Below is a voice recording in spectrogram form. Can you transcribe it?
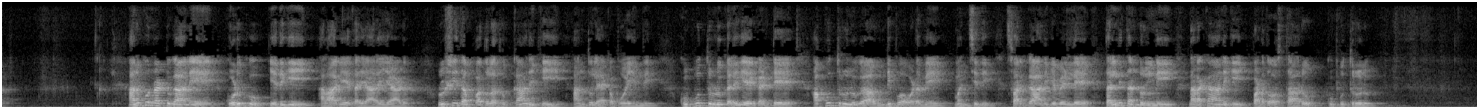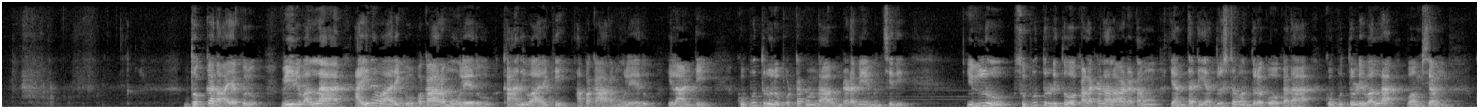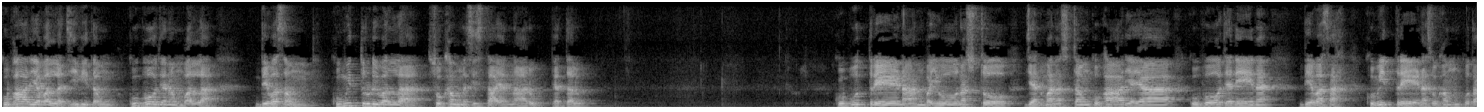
అనుకున్నట్టుగానే కొడుకు ఎదిగి అలాగే తయారయ్యాడు. ఋషి దంపతుల దుఃఖానికి అంతు లేకపోయింది. కుపుత్రుడు కలిగే కంటే అపుత్రులుగా ఉండిపోవడమే మంచిది. స్వర్గానికి వెళ్ళే తల్లిదండ్రుల్ని నరకానికి పడదోస్తారు కుపుత్రులు. దుఃఖదాయకులు. వీరి వల్ల అయిన వారికి ఉపకారము లేదు కాని వారికి అపకారము లేదు. ఇలాంటి కుపుత్రులు పుట్టకుండా ఉండడమే మంచిది. ఇల్లు సుపుత్రుడితో కళకళలాడటం ఎంతటి అదృష్టవంతులకో కదా. కుపుత్రుడి వల్ల వంశం కుభార్య వల్ల జీవితం కుభోజనం వల్ల దివసం కుమిత్రుడి వల్ల సుఖం నశిస్తాయన్నారు పెద్దలు. కుపుత్రేణాన్వయో నష్టో జన్మ నష్టం కుభార్యయా కుభోజనేన దివస కుమిత్రేణ సుఖం కుత.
